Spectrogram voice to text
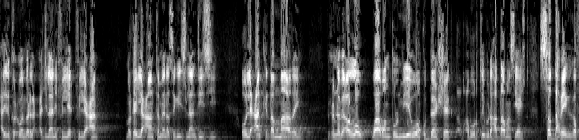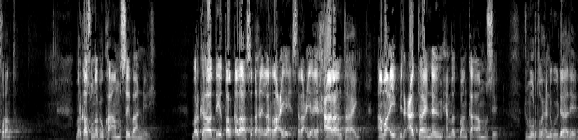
xadiidka cuwamar alcajlaani fi licaan markay licaantameen asagii islaantiisii oo licaankii dhammaaday. Wuxuu nabi allow waaban dulmiyey waan ku beensheeg abuurtay buu haddaaban sii haysto. Saddex bay igaga furanta. Markaasuu nabigu ka aamusay baan nidhi. Marka haddii dalqadaha saddexda in la raaciyo israaciyo ay xaaraan tahay ama ay bidcad tahay nebi maxamed baan ka aamuseen. Jumhuurtu waxay nagu yidhaahdeen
